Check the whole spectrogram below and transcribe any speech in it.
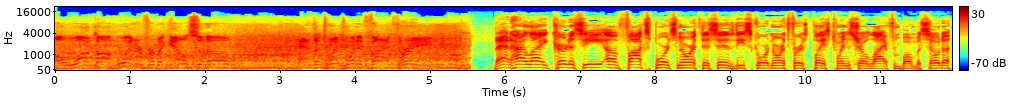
A walk-off winner for Miguel Sano, and the Twins win it 5-3. That highlight courtesy of Fox Sports North. This is the SKOR North First Place Twins Show live from Bombasota,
